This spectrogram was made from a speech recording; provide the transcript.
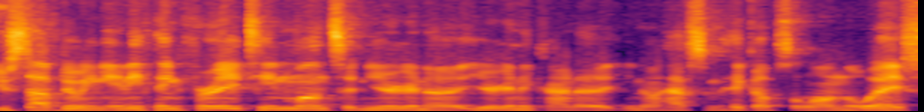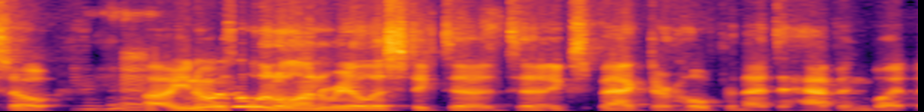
you stop doing anything for 18 months and you're gonna you're gonna kind of you know have some hiccups along the way so Mhm. uh, you know it's a little unrealistic to to expect or hope for that to happen but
